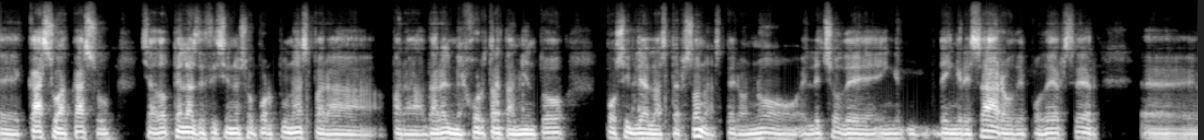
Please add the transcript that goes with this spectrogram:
eh, caso a caso se adopten las decisiones oportunas para, dar el mejor tratamiento posible a las personas, pero no el hecho de, ingresar o de poder ser eh,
